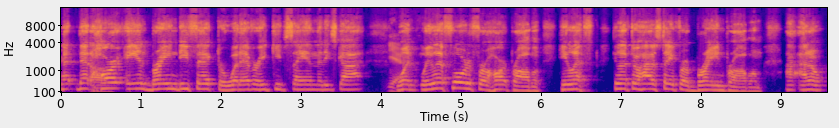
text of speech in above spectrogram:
That that um, heart and brain defect or whatever he keeps saying that he's got. Yeah. When, we left Florida for a heart problem, he left he left Ohio State for a brain problem. I, I don't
